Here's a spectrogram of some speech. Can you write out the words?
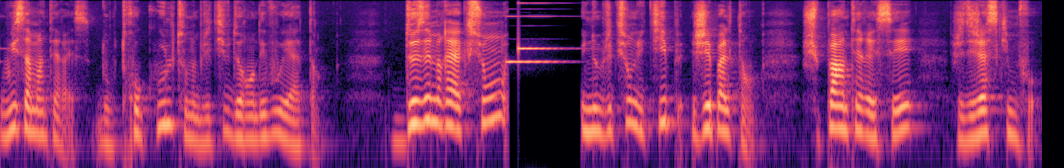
oui, ça m'intéresse. Donc trop cool, ton objectif de rendez-vous est atteint. Deuxième réaction, une objection du type j'ai pas le temps, je suis pas intéressé, j'ai déjà ce qu'il me faut.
